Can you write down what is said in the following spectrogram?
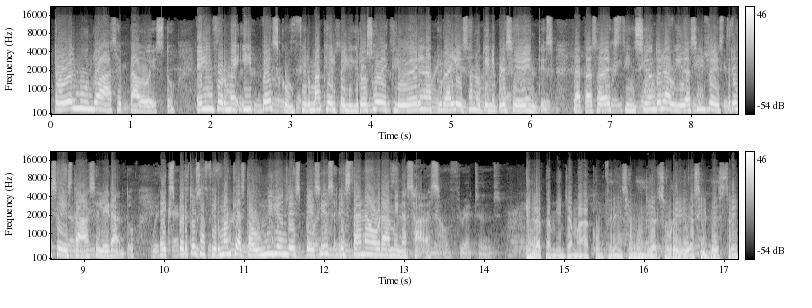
Todo el mundo ha aceptado esto. El informe IPES confirma que el peligroso declive de la naturaleza no tiene precedentes. La tasa de extinción de la vida silvestre se está acelerando. Expertos afirman que hasta un millón de especies están ahora amenazadas. En la también llamada Conferencia Mundial sobre Vida Silvestre,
